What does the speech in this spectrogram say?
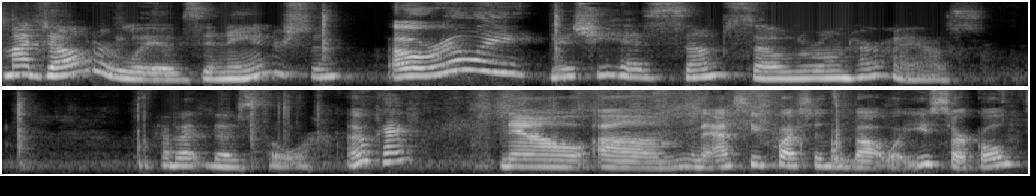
My daughter lives in Anderson. Oh, really? Yeah, she has some solar on her house. How about those four? Okay. Now, um, I'm going to ask you questions about what you circled.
